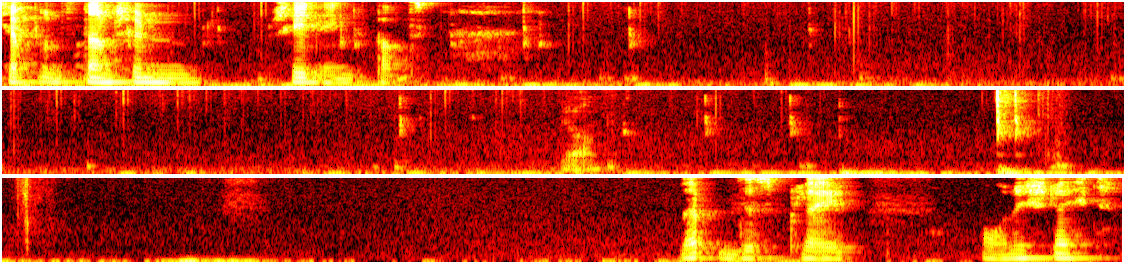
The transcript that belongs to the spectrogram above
ich habe uns dann schön Schädling gepackt. Ja. Weapon Display. Auch nicht schlecht.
